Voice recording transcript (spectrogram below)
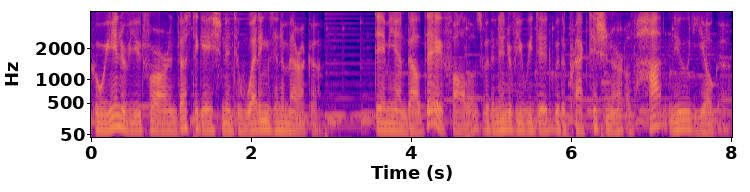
who we interviewed for our investigation into weddings in America. Damian Baldet follows with an interview we did with a practitioner of hot nude yoga.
